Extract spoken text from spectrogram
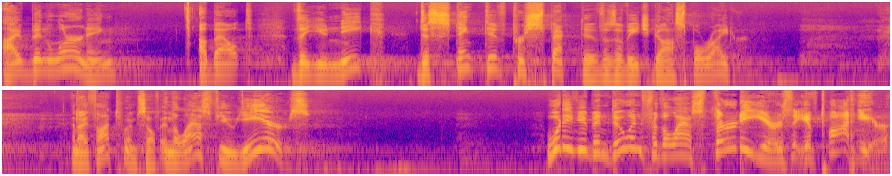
I've been learning about the unique, distinctive perspectives of each gospel writer. And I thought to himself, in the last few years, what have you been doing for the last 30 years that you've taught here?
